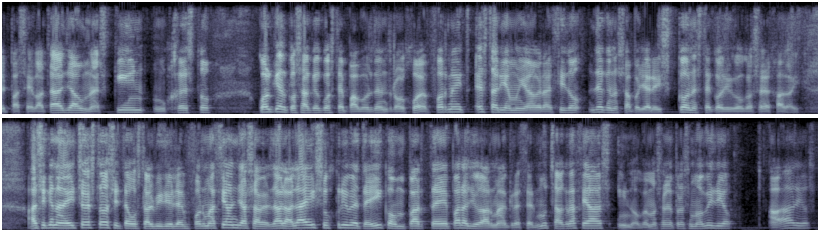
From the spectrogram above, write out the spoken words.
el pase de batalla, una skin, un gesto, Cualquier cosa que cueste pavos dentro del juego de Fortnite, estaría muy agradecido de que nos apoyaréis con este código que os he dejado ahí. Así que nada, dicho esto, si te gusta el vídeo y la información, ya sabes, dale a like, suscríbete y comparte para ayudarme a crecer. Muchas gracias y nos vemos en el próximo vídeo. Adiós.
